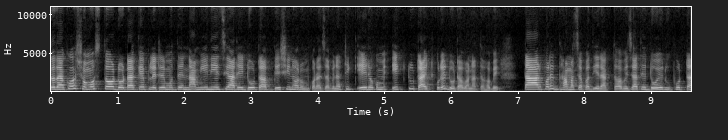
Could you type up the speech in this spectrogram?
তো দেখো, সমস্ত ডোটাকে প্লেটের মধ্যে নামিয়ে নিয়েছি আর এই ডোটা বেশি নরম করা যাবে না। ঠিক এরকম একটু টাইট করে ডোটা বানাতে হবে। তারপরে ধামা চাপা দিয়ে রাখতে হবে যাতে ডোয়ের উপরটা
